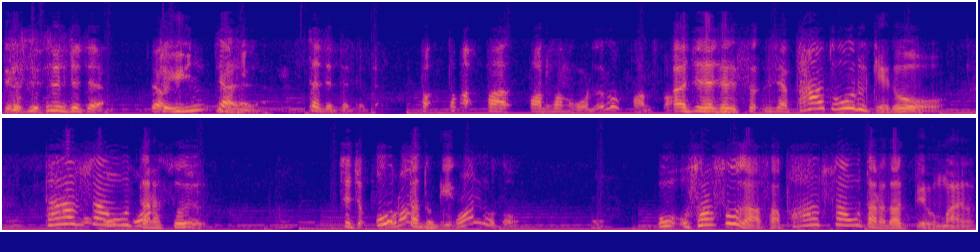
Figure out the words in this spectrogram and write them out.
て。ちょちょちょちょちょ。じゃあ、い？いんじゃねちゃちゃちゃちゃちゃ。パ、パ、パ、パートさんの方だろパートさん。あ、じゃあ、じゃあ、そじゃあ、パートおるけど、パートさんおったらそういう、じゃあ、じゃあ、おった時？お、らんってことお、お、そらそうださ、パートさんおったらだって、お前、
